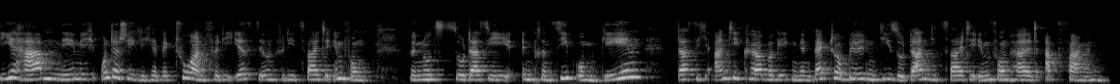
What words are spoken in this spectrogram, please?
Die haben nämlich unterschiedliche Vektoren für die erste und für die zweite Impfung benutzt, sodass sie im Prinzip umgehen, dass sich Antikörper gegen den Vektor bilden, die so dann die zweite Impfung halt abfangen.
